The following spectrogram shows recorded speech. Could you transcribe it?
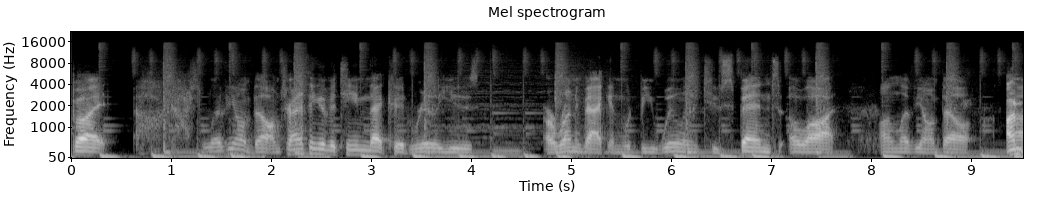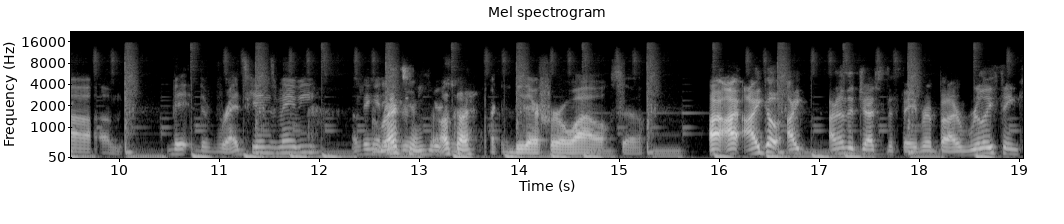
but oh gosh, Le'Veon Bell. I'm trying to think of a team that could really use a running back and would be willing to spend a lot on Le'Veon Bell. I'm- um, the, the Redskins maybe. I'm thinking Redskins. Okay. going to be there for a while, so. I, I, I go. I, I know the Jets are the favorite, but I really think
